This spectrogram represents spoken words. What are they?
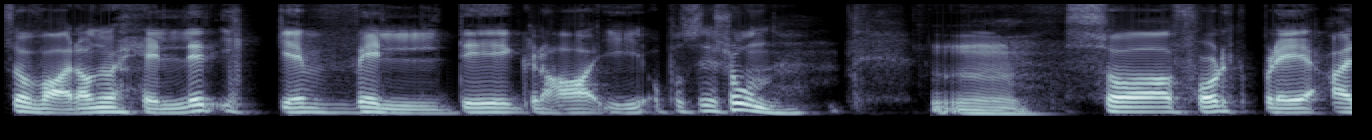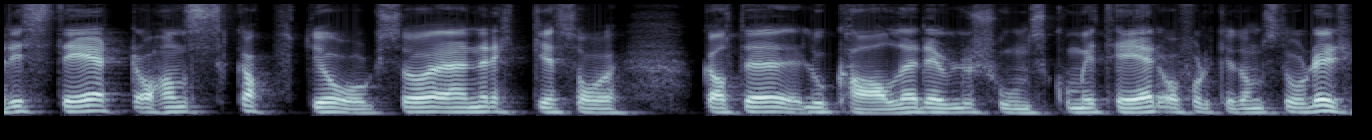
så var han jo heller ikke veldig glad i opposisjon. Mm. Så folk ble arrestert, og han skapte jo også en rekke såkalte lokale revolusjonskomiteer og folkedomstoler.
